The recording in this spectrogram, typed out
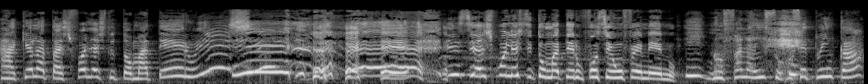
Aquela das folhas de tomateiro. Ixi! e se as folhas de tomateiro fossem um veneno? Ih, não faz Fala isso, você Twinka.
